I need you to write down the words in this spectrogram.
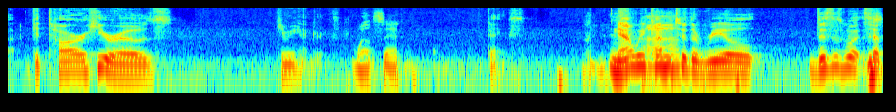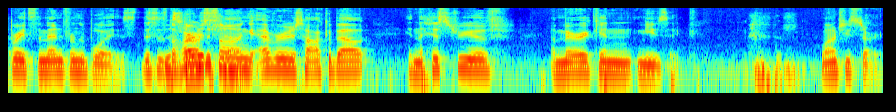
uh, guitar heroes, Jimi Hendrix. well said. Thanks. Now we come Um, to the real. This is what this- separates the men from the boys. This is the the, hardest the song ever to talk about in the history of American music. Why don't you start?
